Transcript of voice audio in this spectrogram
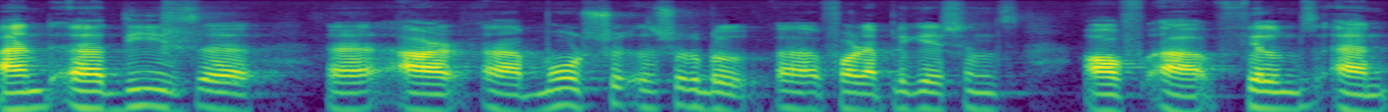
And uh, these uh, uh, are uh, more uh, suitable uh, for applications of films and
